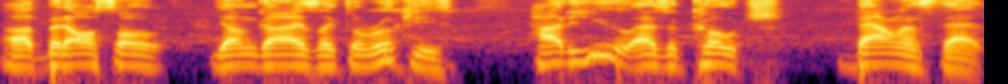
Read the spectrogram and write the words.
uh, but also young guys like the rookies. How do you, as a coach, balance that?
